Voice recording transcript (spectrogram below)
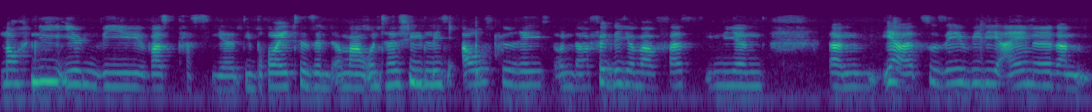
noch nie irgendwie was passiert. Die Bräute sind immer unterschiedlich aufgeregt und da finde ich immer faszinierend, dann ja zu sehen, wie die eine dann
